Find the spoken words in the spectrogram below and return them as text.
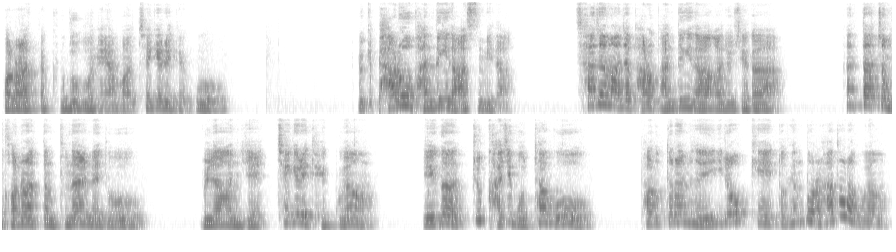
걸어놨던 그 부분에 한번 체결이 되고 이렇게 바로 반등이 나왔습니다. 사자마자 바로 반등이 나와가지고 제가 한따점 걸어놨던 분할 매도 물량은 이제 체결이 됐고요. 얘가 쭉 가지 못하고 바로 떨어지면서 이렇게 또 횡보를 하더라고요.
